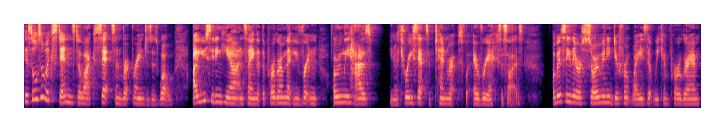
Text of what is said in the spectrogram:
This also extends to like sets and rep ranges as well. Are you sitting here and saying that the program that you've written only has you know 3 sets of 10 reps for every exercise Obviously, there are so many different ways that we can program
